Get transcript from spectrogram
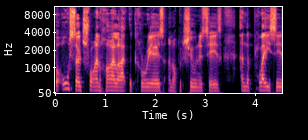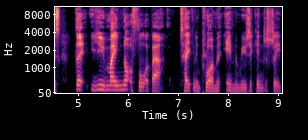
but also try and highlight the careers and opportunities and the places that you may not have thought about taking employment in the music industry.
